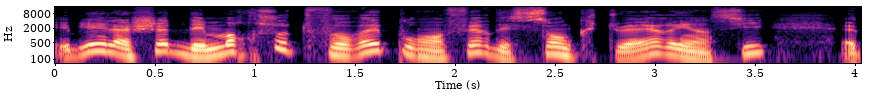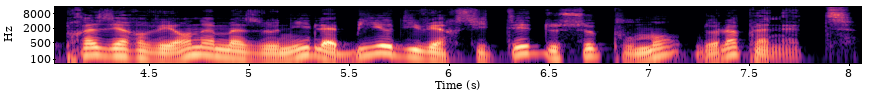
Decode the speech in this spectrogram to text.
eh bien, il achète des morceaux de forêt pour en faire des sanctuaires et ainsi préserver en Amazonie la biodiversité de ce poumon de la planète.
